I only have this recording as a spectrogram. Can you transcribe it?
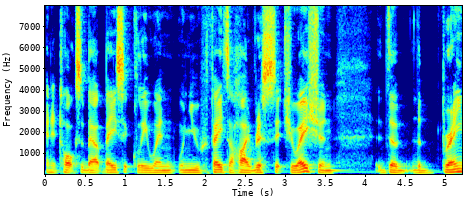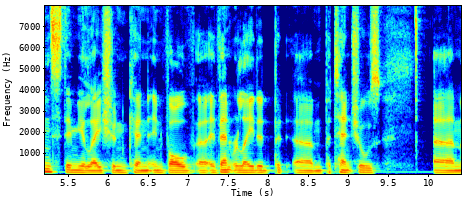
and it talks about basically when when you face a high risk situation, the the brain stimulation can involve uh, event related um, potentials, um,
